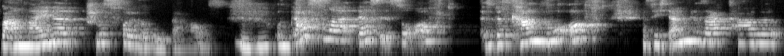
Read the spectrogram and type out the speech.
war meine Schlussfolgerung daraus. Mhm. Und das war, das ist so oft, also das kam so oft, dass ich dann gesagt habe,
